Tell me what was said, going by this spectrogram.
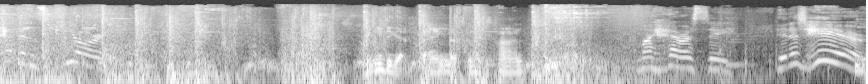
Heaven's fury. We need to get Fang this next time. My heresy. It is here.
